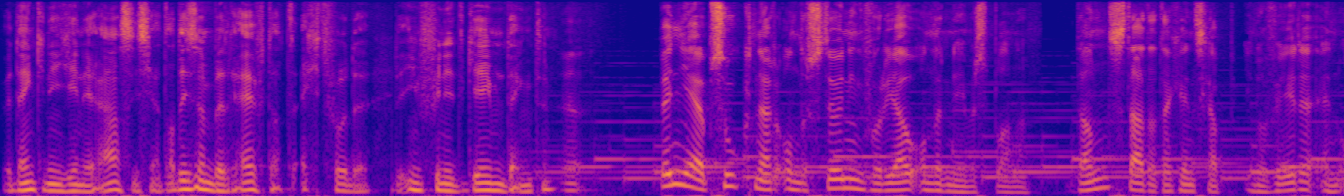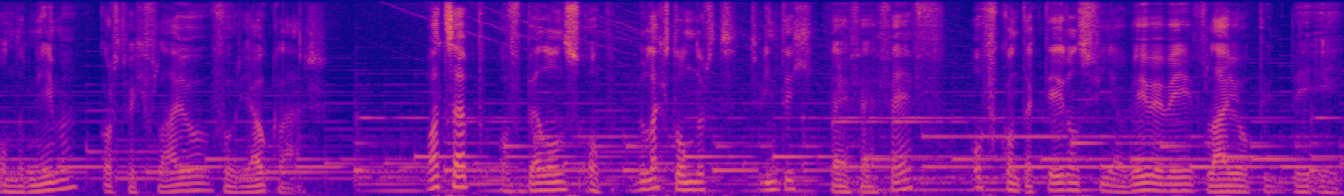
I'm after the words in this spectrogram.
we denken in generaties. Ja, dat is een bedrijf dat echt voor de, de infinite game denkt. Hè? Ben jij op zoek naar ondersteuning voor jouw ondernemersplannen? Dan staat het agentschap Innoveren en Ondernemen, kortweg Flyo, voor jou klaar. WhatsApp of bel ons op 0800 20 555 of contacteer ons via www.flyo.be.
